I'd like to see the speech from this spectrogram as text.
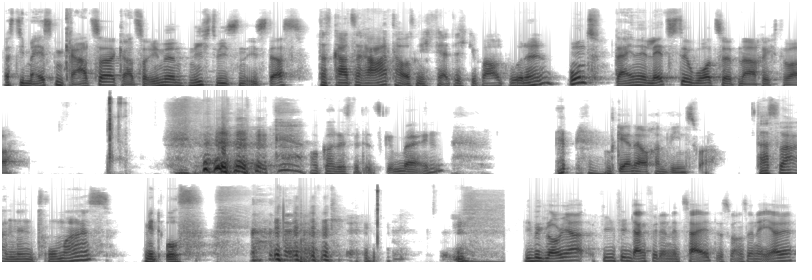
Was die meisten Grazer, Grazerinnen nicht wissen, ist das? Das Grazer Rathaus nicht fertig gebaut wurde. Und deine letzte WhatsApp-Nachricht war? oh Gott, das wird jetzt gemein. Und gerne auch an wen es war. Das war an den Thomas mit Uff. Liebe Gloria, vielen, vielen Dank für deine Zeit. Es war uns eine Ehre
